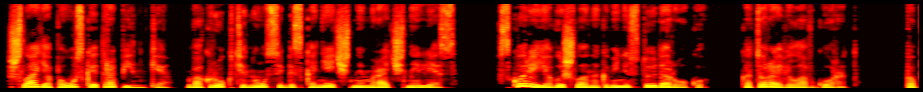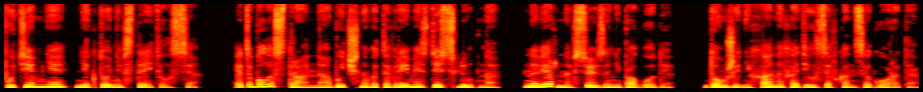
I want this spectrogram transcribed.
Шла я по узкой тропинке. Вокруг тянулся бесконечный мрачный лес. Вскоре я вышла на каменистую дорогу, которая вела в город. По пути мне никто не встретился. Это было странно, обычно в это время здесь людно. Наверное, все из-за непогоды. Дом жениха находился в конце города.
